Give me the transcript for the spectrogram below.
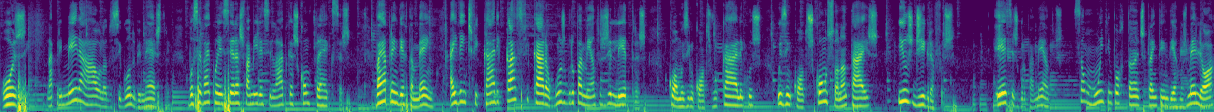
Hoje, na primeira aula do segundo bimestre, você vai conhecer as famílias silábicas complexas. Vai aprender também a identificar e classificar alguns grupamentos de letras, como os encontros vocálicos, os encontros consonantais e os dígrafos. Esses grupamentos são muito importantes para entendermos melhor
